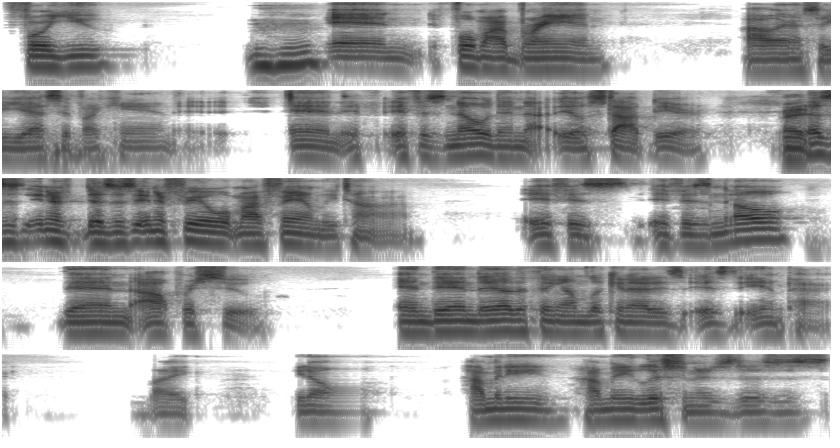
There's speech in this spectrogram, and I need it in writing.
for you Mm-hmm. and for my brand? I'll answer yes if I can, and if if it's no, then it'll stop there. Right. Does this inter- does this interfere with my family time? If it's if it's no, then I'll pursue. And then the other thing I'm looking at is is the impact. Like, you know, how many how many listeners does this,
